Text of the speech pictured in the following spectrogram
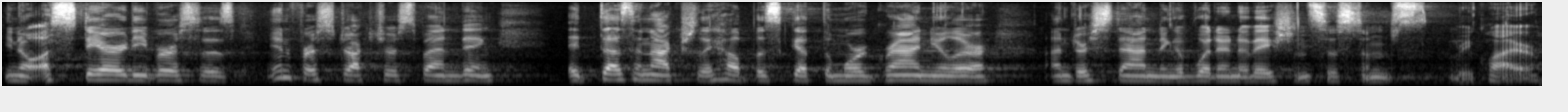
you know, austerity versus infrastructure spending, it doesn't actually help us get the more granular understanding of what innovation systems require.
